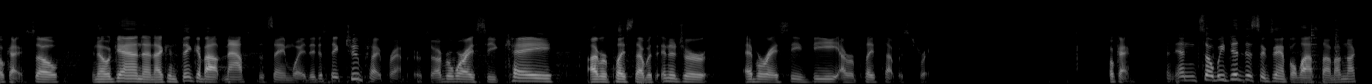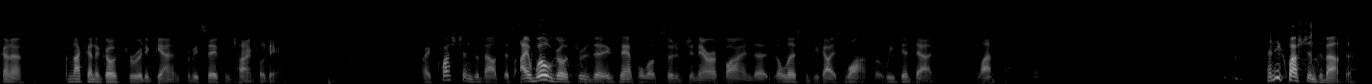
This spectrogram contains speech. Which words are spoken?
Okay, so you know, again, and I can think about maps the same way. They just take two type parameters. So everywhere I see k, I replace that with integer. Everywhere I see v, I replace that with string. Okay, and, and so we did this example last time. I'm not gonna, I'm not gonna go through it again, so we save some time for the end. Right, questions about this? I will go through the example of sort of generifying the, the list if you guys want, but we did that last time. Any questions about this?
